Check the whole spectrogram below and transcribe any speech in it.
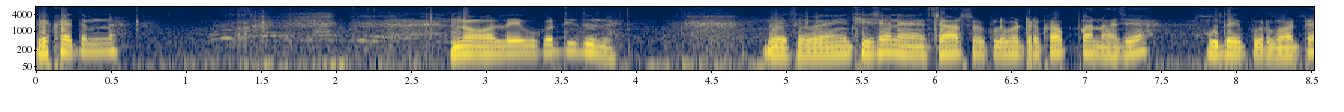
દેખાય તમને? ન હલે એવું કરી દીધું ને? બસ, હવે અહીંથી છે ને ચારસો કિલોમીટર કાપવાના છે, ઉદયપુર માટે.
